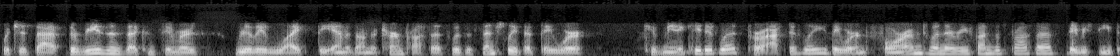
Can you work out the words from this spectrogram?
which is that the reasons that consumers really liked the Amazon return process was essentially that they were communicated with proactively. They were informed when their refund was processed. They received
